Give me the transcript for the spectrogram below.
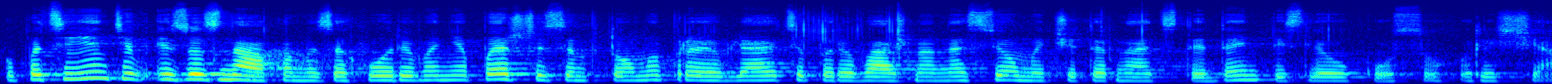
у пацієнтів із ознаками захворювання перші симптоми проявляються переважно на 7-14 день після укусу кліща.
